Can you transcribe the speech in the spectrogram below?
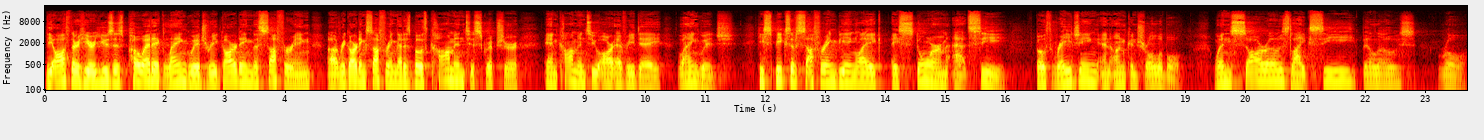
The author here uses poetic language regarding the suffering, uh, regarding suffering that is both common to Scripture and common to our everyday language. He speaks of suffering being like a storm at sea, both raging and uncontrollable, when sorrows like sea billows roll.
